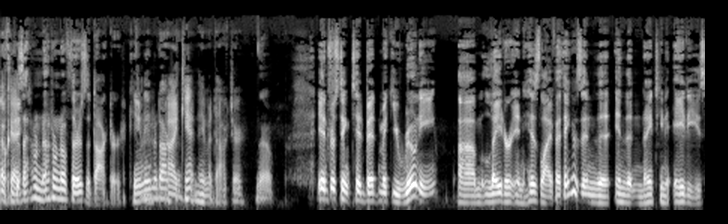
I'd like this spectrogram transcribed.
Okay. 'Cause I don't I don't know if there's a Doctor. Can you name a Doctor? I can't name a doctor. No. Interesting tidbit: Mickey Rooney. Um, later in his life, I think it was in the in the 1980s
